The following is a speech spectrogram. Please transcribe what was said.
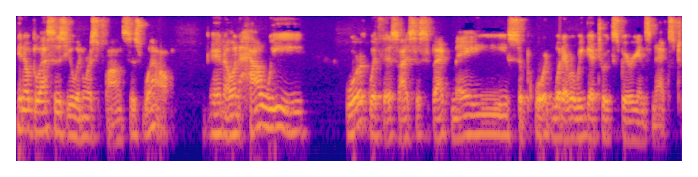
you know, blesses you in response as well. You know, and how we work with this, I suspect, may support whatever we get to experience next.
